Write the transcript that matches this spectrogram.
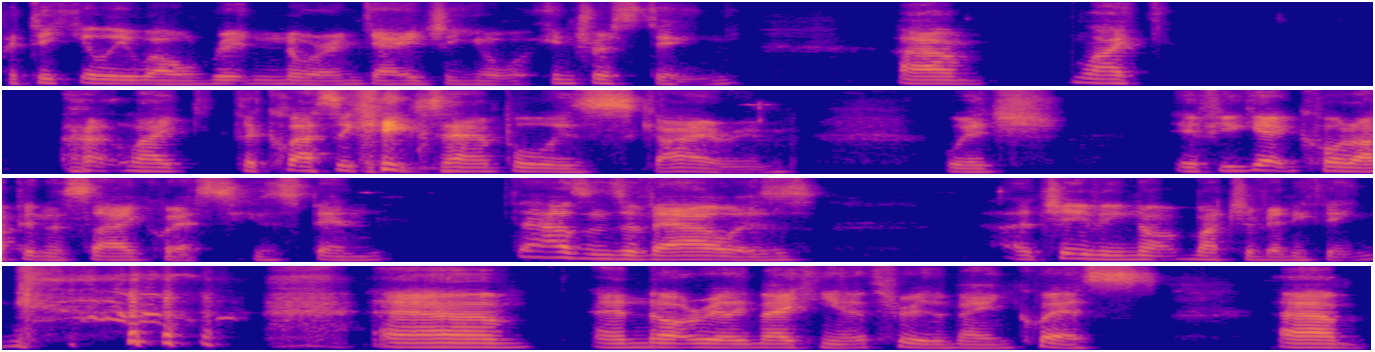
particularly well written or engaging or interesting. Um like like the classic example is skyrim which if you get caught up in the side quests you can spend thousands of hours achieving not much of anything um and not really making it through the main quests Um,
